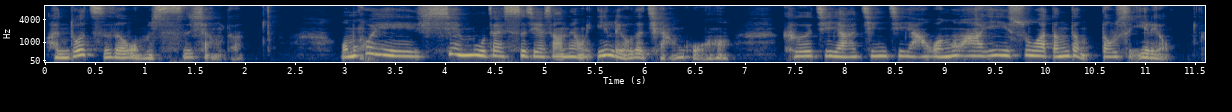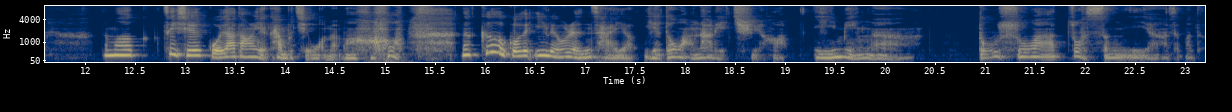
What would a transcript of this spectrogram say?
很多值得我们思想的。我们会羡慕在世界上那种一流的强国哈，科技啊、经济啊、文化艺术啊等等都是一流。那么这些国家当然也看不起我们嘛。那各国的一流人才呀，也都往那里去哈，移民啊、读书啊、做生意啊什么的。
